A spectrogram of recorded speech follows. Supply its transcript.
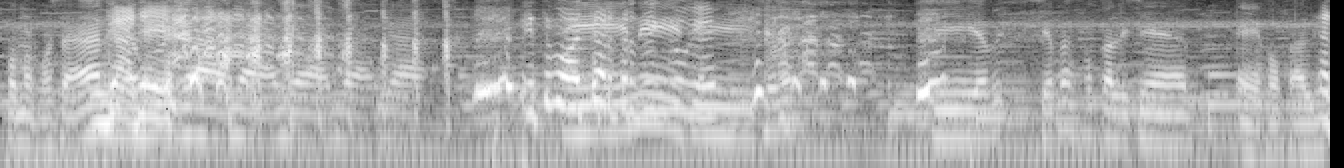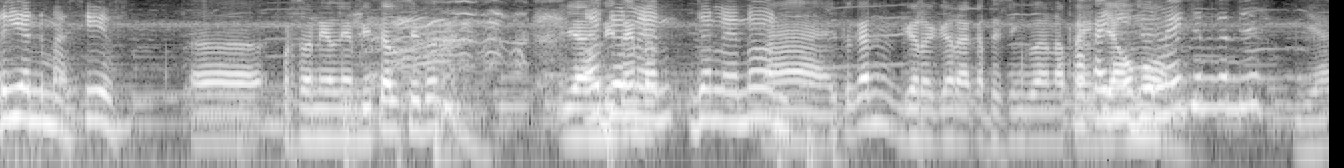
pemerkosaan. Nggak ada ya? Nggak, nggak, nggak, nggak, nggak. itu wajar Si tersinggung si, ya. siapa? si apa, siapa vokalisnya? Eh vokalis. Rian Masif. Eh, personilnya Beatles itu. Yang oh John, Len John Lennon. Nah itu kan gara-gara ketersinggungan apa yang dia kakaknya John omong. Legend kan dia? Iya.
